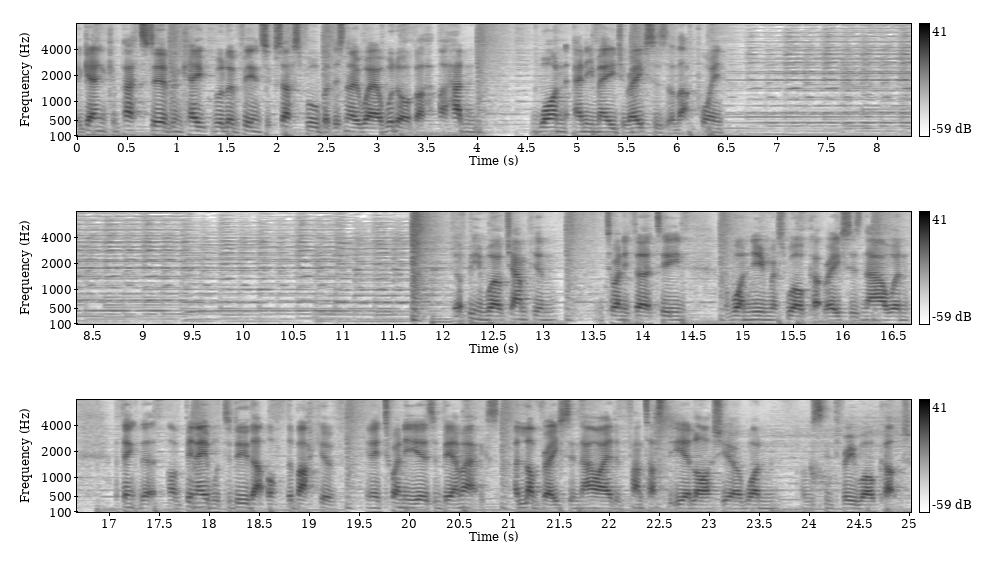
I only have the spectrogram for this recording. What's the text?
again competitive and capable of being successful, but there's no way I would have. I, I hadn't won any major races at that point. I've been world champion in 2013. I've won numerous World Cup races now and I think that I've been able to do that off the back of you know 20 years of BMX. I love racing now. I had a fantastic year last year. I won obviously three World Cups.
